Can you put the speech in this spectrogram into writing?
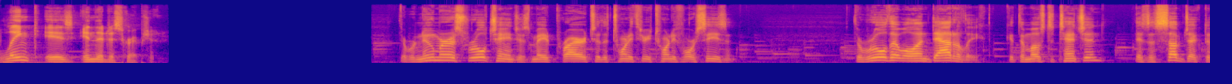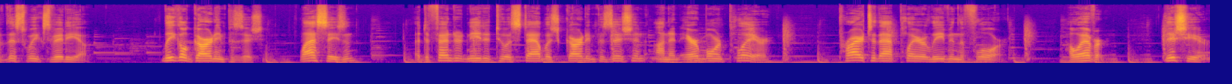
Link is in the description. There were numerous rule changes made prior to the 23 24 season. The rule that will undoubtedly get the most attention is the subject of this week's video legal guarding position. Last season, a defender needed to establish guarding position on an airborne player prior to that player leaving the floor. However, this year,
